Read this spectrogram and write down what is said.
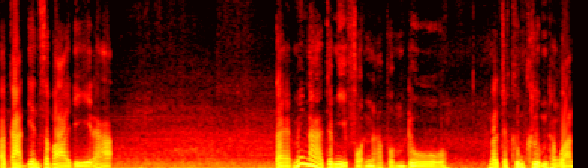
อากาศเย็นสบายดีนะฮะ แต่ไม่น่าจะมีฝนนะผมดู น่าจะครึ้มทั้งวัน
